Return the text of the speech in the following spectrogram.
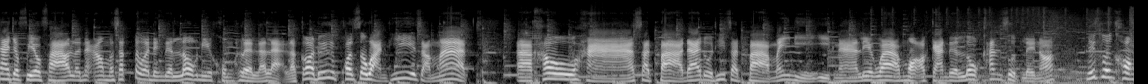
น่าจะเฟี้ยวฟ้าวแล้วนะเอามาสักตัวหนึ่งเดินโลกนี่คงเพลินแล้วแหละ แล้วก็ด้วยพรสวรรค์ที่สามารถเข้าหาสัตว์ป่าได้โดยที่สัตว์ป่าไม่หนีอีกนะ เรียกว่าเหมาะอาการเดินโลกขั้นสุดเลยเนาะในส่วนของ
